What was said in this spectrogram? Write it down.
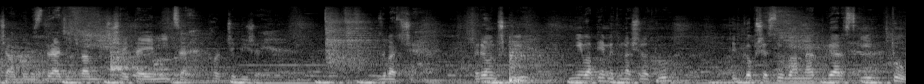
Chciałbym zdradzić Wam dzisiaj tajemnicę. Chodźcie bliżej. Zobaczcie. Rączki nie łapiemy tu na środku, tylko przesuwam nadgarstki tu.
